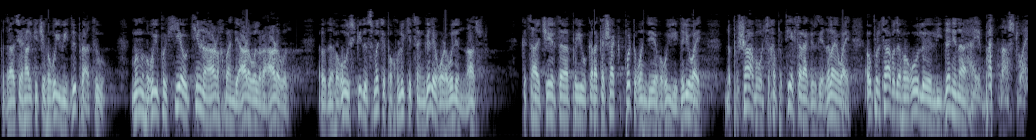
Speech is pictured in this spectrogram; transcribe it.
په داسې حال کې چې هغوی ویده پراته وو موږ هغوی په ښي او کیڼه اړخ باندې اړول را اړول او د هغو سپي د سمڅې په خلو کې څنګلې غوړولې ناست که تا چیرته په یو کلکشک پټ غوندې هغوی لیدلی وای نو په شاب ورڅخه په تیښته راګرځېدلی وای او پر تا به د هغو له لیدنې نه هیبت ناست وای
